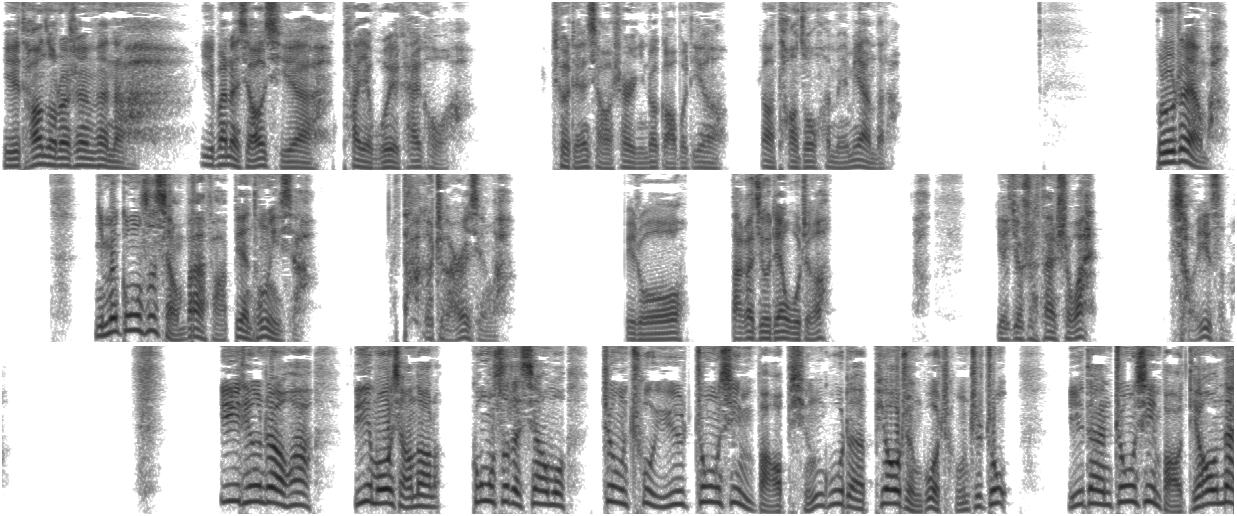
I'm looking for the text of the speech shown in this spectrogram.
以唐总的身份呢，一般的小企业他也不会开口啊，这点小事你都搞不定，让唐总很没面子了。不如这样吧，你们公司想办法变通一下，打个折也行啊，比如打个九点五折，也就是三十万，小意思嘛。”一听这话，李某想到了。公司的项目正处于中信保评估的标准过程之中，一旦中信保刁难，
